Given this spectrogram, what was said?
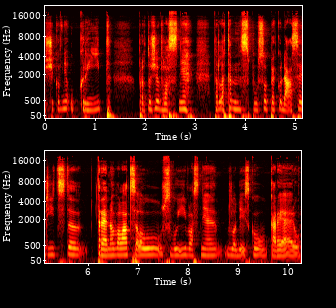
šikovně ukrýt, protože vlastně tenhle ten způsob, jako dá se říct, trénovala celou svoji vlastně zlodějskou kariéru.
